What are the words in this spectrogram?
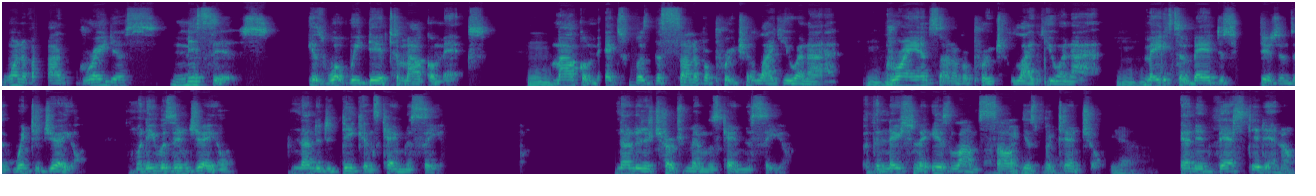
one of our greatest misses is what we did to Malcolm X. Mm. Malcolm X was the son of a preacher like you and I, mm-hmm. grandson of a preacher like you and I, mm-hmm. made some bad decisions and went to jail. When he was in jail, None of the deacons came to see him. None of the church members came to see him. But the Nation of Islam saw his potential yeah. and invested in him.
